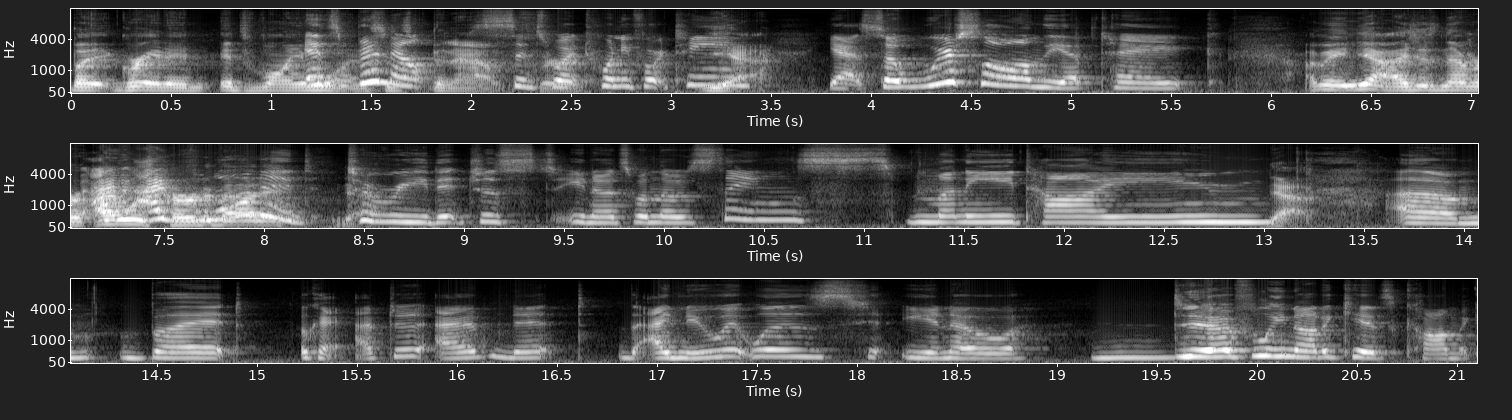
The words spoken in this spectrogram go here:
But granted, it's Volume It's 1 been since out, it's been out. since for- what 2014. Yeah. Yeah. So we're slow on the uptake. I mean, yeah, I just never. I I, always I've heard about it. I wanted to read it. Just you know, it's one of those things. Money, time. Yeah. Um, but okay, I have to I admit I knew it was you know definitely not a kids comic.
